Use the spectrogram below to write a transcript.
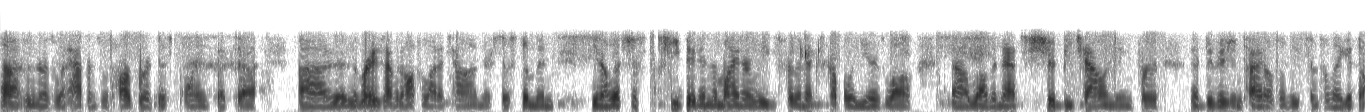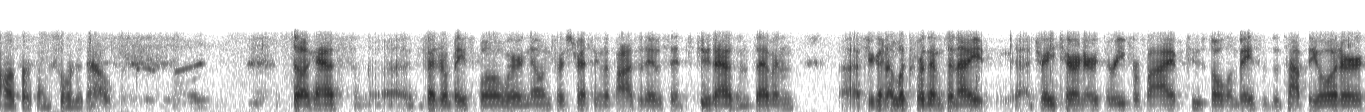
Uh, who knows what happens with Harper at this point? But uh, uh, the Braves have an awful lot of talent in their system, and you know, let's just keep it in the minor leagues for the next couple of years while uh, while the Nats should be challenging for uh, division titles at least until they get the Harper thing sorted out. Doghouse, uh, Federal Baseball, we're known for stressing the positive since 2007. Uh, if you're going to look for them tonight, uh, Trea Turner three for five, two stolen bases atop the order.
